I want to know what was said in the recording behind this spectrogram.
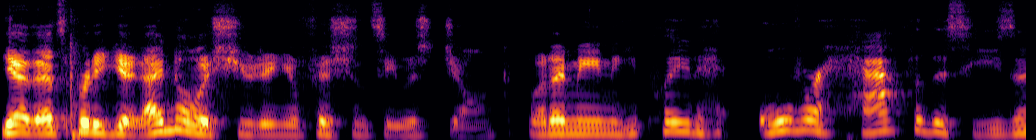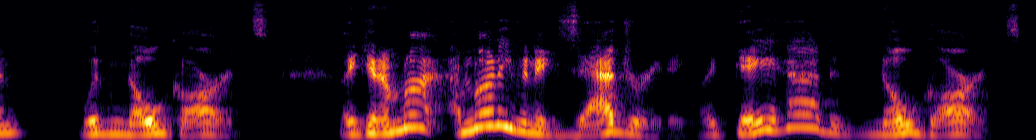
yeah, that's pretty good. I know his shooting efficiency was junk, but I mean, he played over half of the season with no guards. Like, and I'm not, I'm not even exaggerating. Like, they had no guards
